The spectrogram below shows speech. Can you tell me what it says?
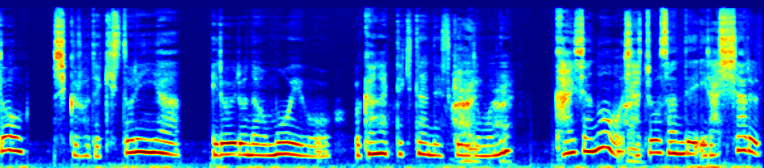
とシクロデキストリンやいろいろな思いを伺ってきたんですけれどもね、はい。はい、会社の社長さんでいらっしゃる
